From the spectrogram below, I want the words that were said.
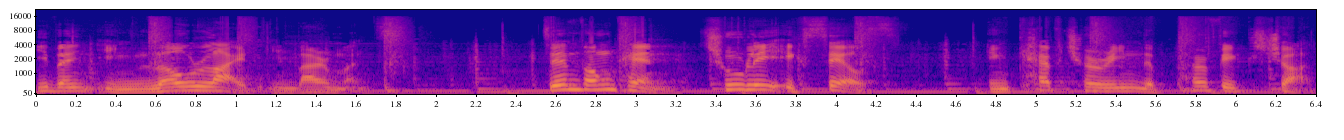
even in low-light environments. Zenfone 10 truly excels in capturing the perfect shot,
